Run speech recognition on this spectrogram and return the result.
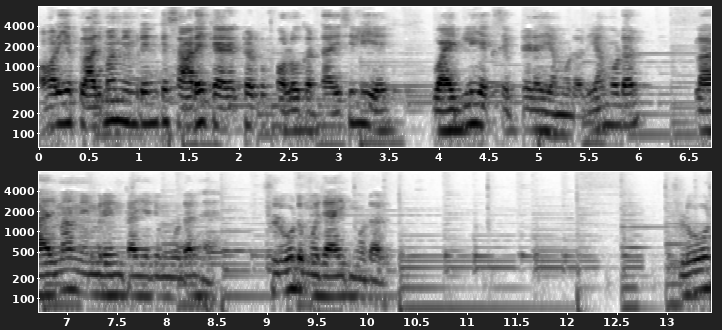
और ये प्लाज्मा मेम्ब्रेन के सारे कैरेक्टर को फॉलो करता है, इसीलिए वाइडली एक्सेप्टेड है यह मॉडल। यह मॉडल प्लाज्मा मेम्ब्रेन का ये जो मॉडल है, fluid mosaic model. Fluid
